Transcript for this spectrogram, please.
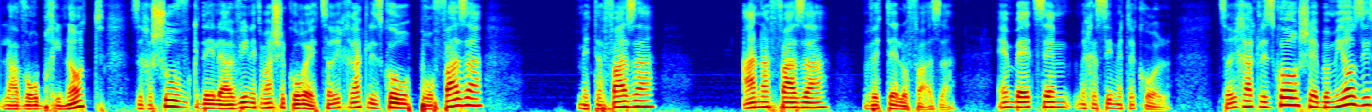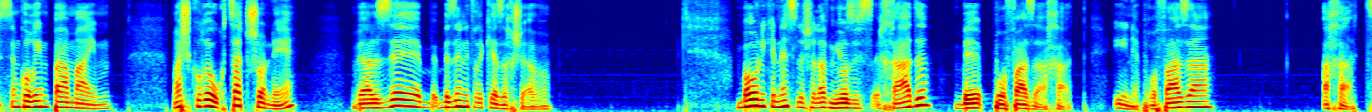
לעבור בחינות. זה חשוב כדי להבין את מה שקורה. צריך רק לזכור פרופאזה, מטאפאזה, אנפאזה וטלופאזה. הם בעצם מכסים את הכל. צריך רק לזכור שבמיוזיס הם קורים פעמיים. מה שקורה הוא קצת שונה, ועל זה, בזה נתרכז עכשיו. בואו ניכנס לשלב מיוזיס 1 בפרופאזה 1. הנה, פרופאזה 1.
